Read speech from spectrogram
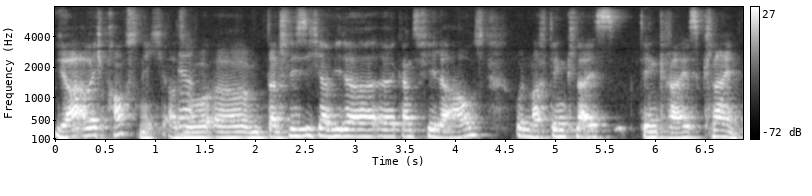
Ja, aber ich brauche es nicht. Also ja. ähm, dann schließe ich ja wieder äh, ganz viele aus und mache den Kreis, den Kreis klein.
